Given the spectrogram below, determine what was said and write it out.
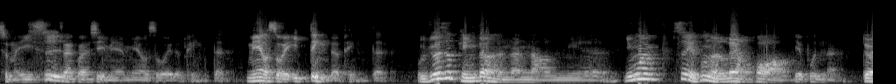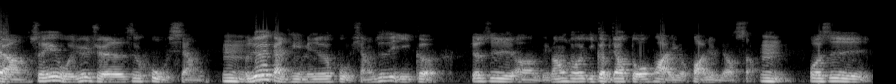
什么意思？是。在关系里面没有所谓的平等，没有所谓一定的平等，我觉得这平等很难拿捏，因为这也不能量化，也不能。对啊，所以我就觉得是互相，嗯，我觉得感情里面就是互相，就是一个就是呃，比方说一个比较多话，一个话就比较少，嗯。或是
